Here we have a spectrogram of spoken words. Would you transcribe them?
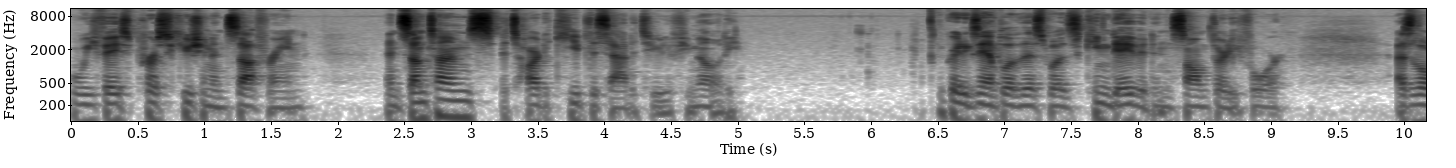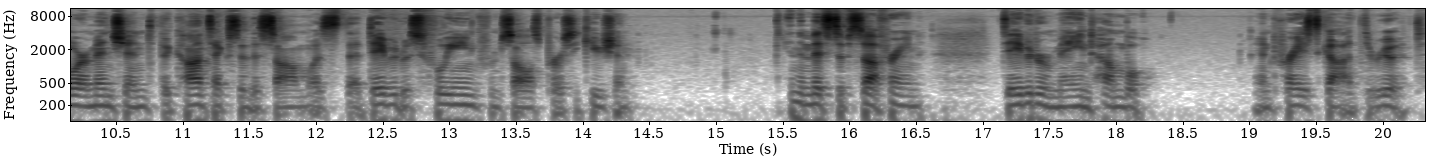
we face persecution and suffering, and sometimes it's hard to keep this attitude of humility. A great example of this was King David in Psalm 34. As Laura mentioned, the context of the psalm was that David was fleeing from Saul's persecution. In the midst of suffering, David remained humble and praised God through it.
